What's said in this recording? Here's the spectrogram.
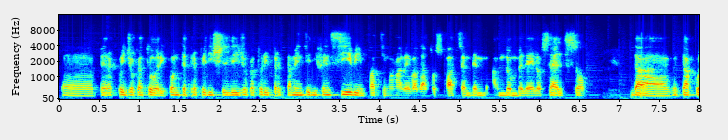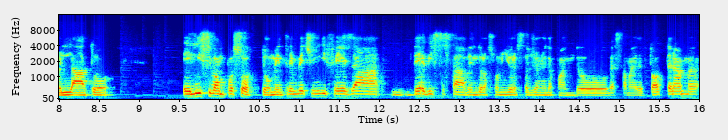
eh, per quei giocatori. Conte preferisce dei giocatori prettamente difensivi, infatti non aveva dato spazio a, a Dombelelo Celso da, da quel lato e lì si va un po' sotto, mentre invece in difesa Davis sta avendo la sua migliore stagione da quando vesta mai del Tottenham,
